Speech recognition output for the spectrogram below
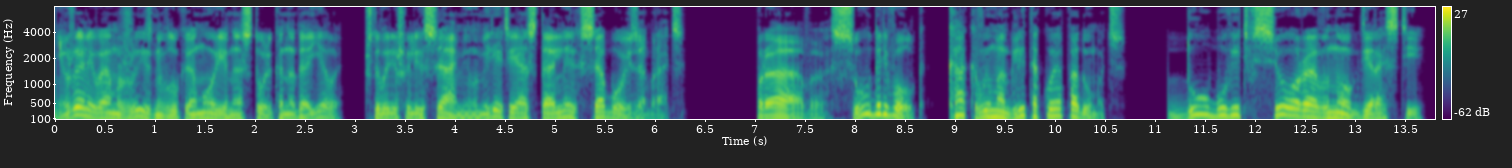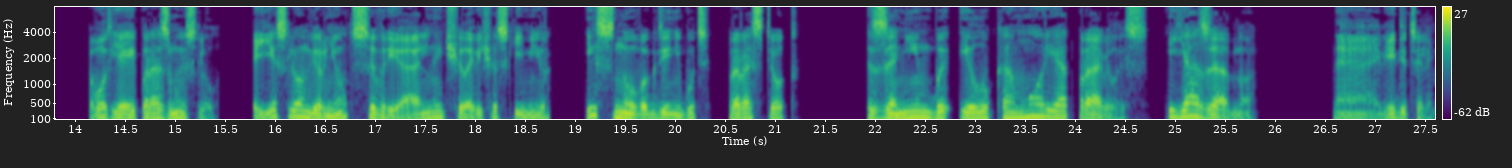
Неужели вам жизнь в Лукоморье настолько надоела, что вы решили сами умереть и остальных с собой забрать? Право, сударь волк, как вы могли такое подумать? Дубу ведь все равно, где расти. Вот я и поразмыслил. Если он вернется в реальный человеческий мир и снова где-нибудь прорастет, за ним бы и Лукоморье отправилось и я заодно. А, видите ли,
